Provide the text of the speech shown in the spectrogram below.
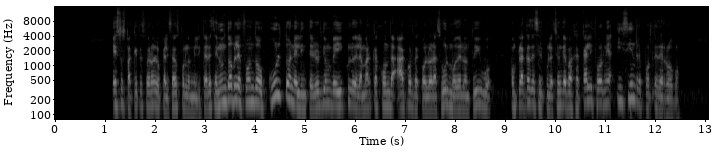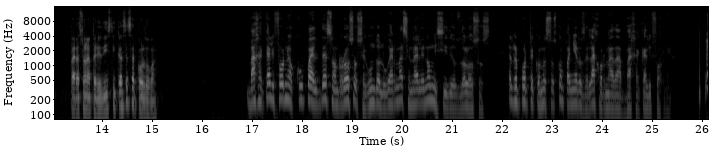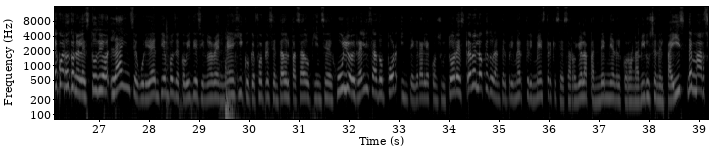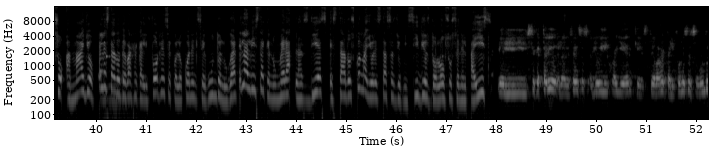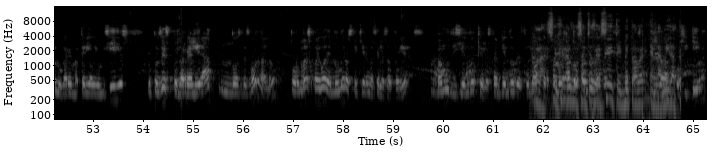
Estos paquetes fueron localizados por los militares en un doble fondo oculto en el interior de un vehículo de la marca Honda Accord de color azul, modelo antiguo, con placas de circulación de Baja California y sin reporte de robo. Para Zona Periodística, César Córdoba. Baja California ocupa el deshonroso segundo lugar nacional en homicidios dolosos. El reporte con nuestros compañeros de la jornada Baja California. De acuerdo con el estudio La inseguridad en tiempos de COVID-19 en México, que fue presentado el pasado 15 de julio y realizado por Integralia Consultores, reveló que durante el primer trimestre que se desarrolló la pandemia del coronavirus en el país, de marzo a mayo, el estado de Baja California se colocó en el segundo lugar en la lista que enumera las 10 estados con mayores tasas de homicidios dolosos en el país. El secretario de la Defensa salió y dijo ayer que este Baja California es el segundo lugar en materia de homicidios entonces, pues la realidad nos desborda, ¿no? Por más juego de números que quieran hacer las autoridades. Vamos diciendo que lo están viendo desde una Hola, soy Gerardo Sánchez García y te invito a ver en la mira positiva,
